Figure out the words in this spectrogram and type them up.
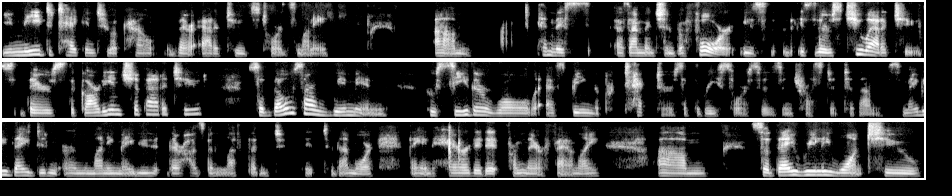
you need to take into account their attitudes towards money. Um, and this, as I mentioned before, is, is there's two attitudes. There's the guardianship attitude. So those are women who see their role as being the protectors of the resources entrusted to them. So maybe they didn't earn the money, maybe their husband left them to, it to them, or they inherited it from their family. Um, so they really want to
